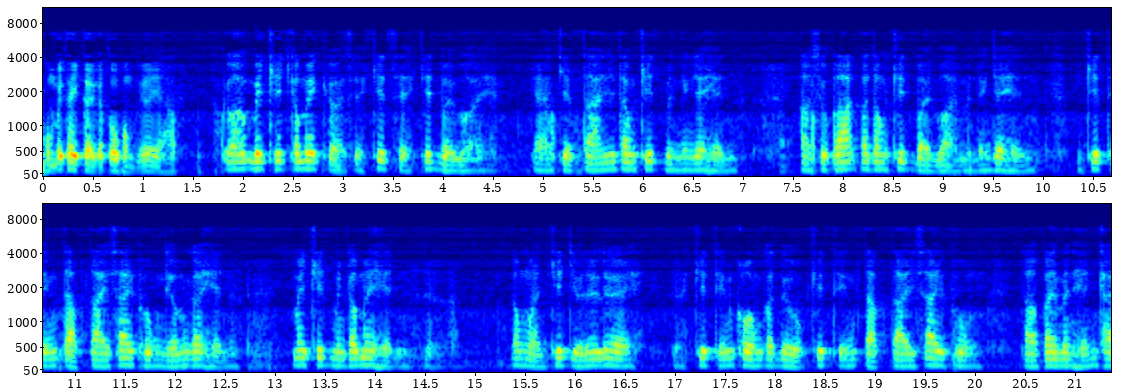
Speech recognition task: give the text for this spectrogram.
ผมไม่เคยเกิดกับตัวผมเลยครับ ก็ไม่คิดก็ไม่เกิดเสียคิดเสียคิดบ่อย ๆ แก่เจ็บตายนี่ต้องคิดมันถึงจะเห็นอสุภะก็ต้องคิดบ่อย ๆ มันถึงจะเห็น คิดถึงตับตายไส้พุงเดี๋ยวมันก็เห็น ไม่คิดมันก็ไม่เห็น ต้องหมั่นคิดอยู่เรื่อยๆ คิดถึงโครงกระดูก คิดถึงตับตายไส้พุง ต่อไปมันเห็นใคร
